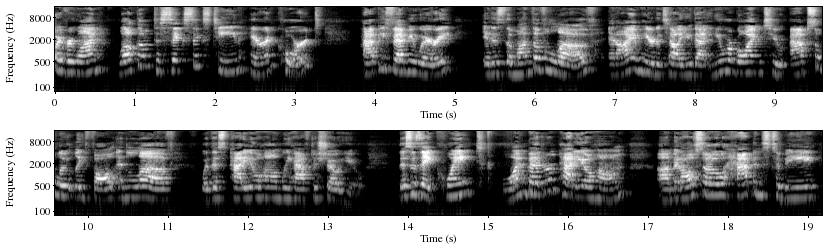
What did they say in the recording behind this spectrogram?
Hello everyone, welcome to 616 Heron Court. Happy February. It is the month of love and I am here to tell you that you are going to absolutely fall in love with this patio home we have to show you. This is a quaint one bedroom patio home. Um, it also happens to be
